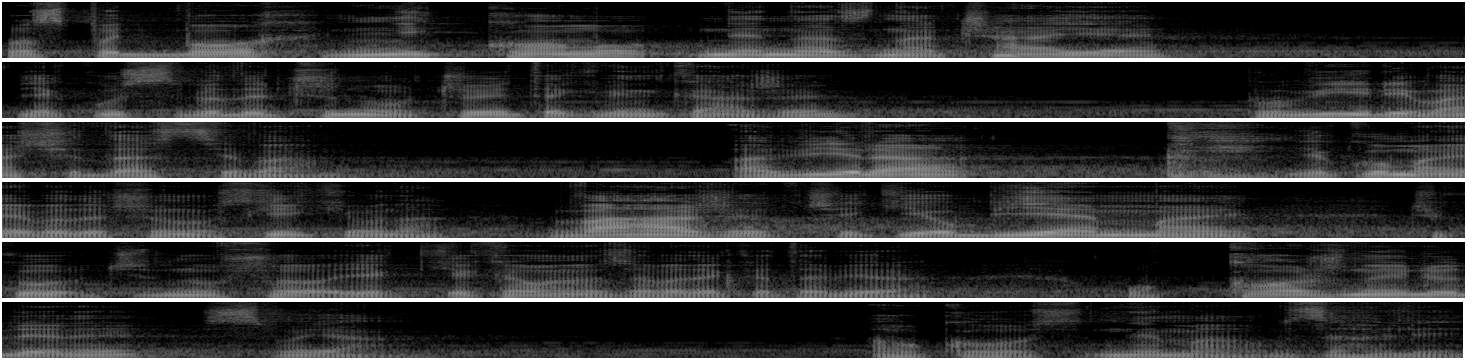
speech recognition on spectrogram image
Господь Бог нікому не назначає якусь величину. Чуєте, як Він каже? По вірі ваші дасться вам. А віра, яку має величину? Скільки вона важить, чи який об'єм має, чи, чи ну що, як, яка вона за велика та віра? У кожної людини своя, а у когось нема взагалі.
